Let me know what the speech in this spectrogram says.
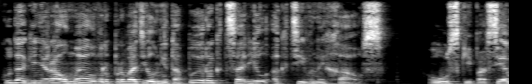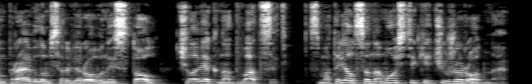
куда генерал Мелвор проводил нетопырок, царил активный хаос. Узкий, по всем правилам сервированный стол, человек на 20, смотрелся на мостике чужеродно.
